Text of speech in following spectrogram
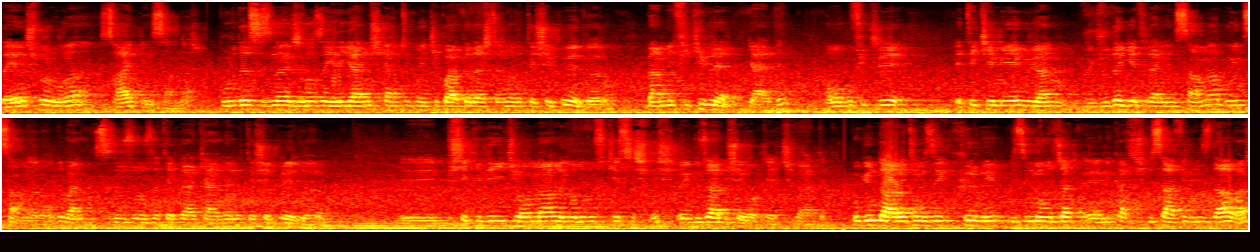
dayanışma ruhuna sahip insanlar. Burada sizin aracınıza yeri gelmişken tüm ekip arkadaşlarıma da teşekkür ediyorum. Ben bir fikirle geldim ama bu fikri ete kemiğe bürüyen, vücuda getiren insanlar bu insanlar oldu. Ben sizin huzurunuzda tekrar kendilerine teşekkür ediyorum. Ee, bir şekilde iyi ki onlarla yolumuz kesişmiş ve güzel bir şey ortaya çıkardık. Bugün davetimizi kırmayıp bizimle olacak e, birkaç misafirimiz daha var.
